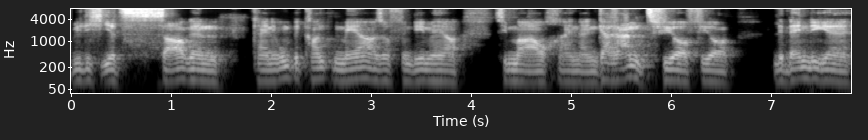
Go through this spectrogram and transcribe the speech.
will ich jetzt sagen, keine Unbekannten mehr. Also von dem her sind wir auch ein, ein Garant für, für lebendige,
